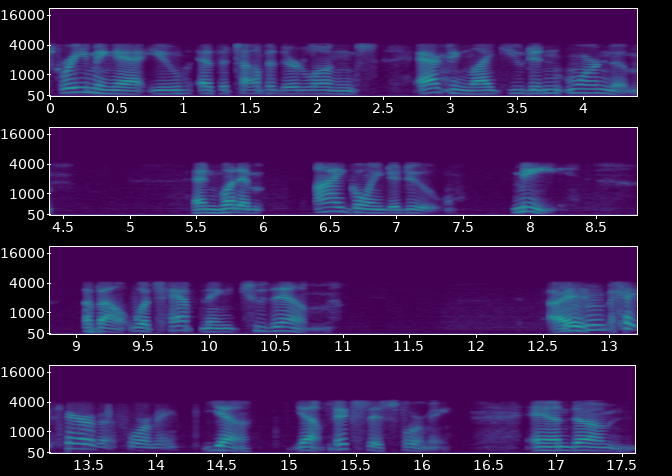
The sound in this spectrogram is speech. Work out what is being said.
screaming at you at the top of their lungs, acting like you didn't warn them. And what am I going to do, me, about what's happening to them? I mm-hmm. take care of it for me. Yeah, yeah, fix this for me. And um,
